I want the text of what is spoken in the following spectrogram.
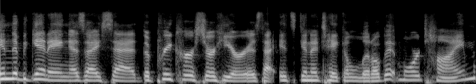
in the beginning, as I said, the precursor here is that it's going to take a little bit more time,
